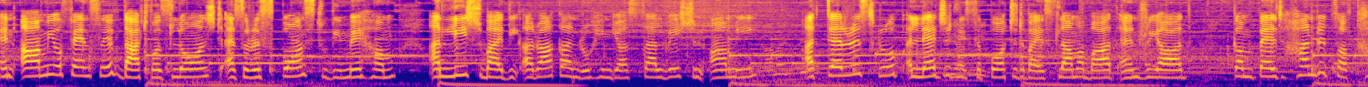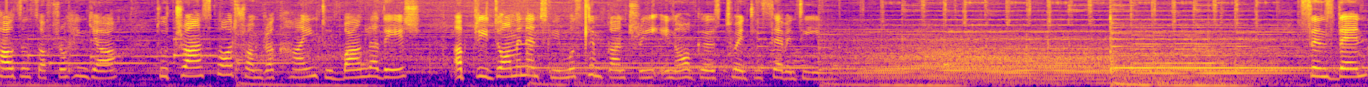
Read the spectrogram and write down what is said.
An army offensive that was launched as a response to the mayhem unleashed by the Arakan Rohingya Salvation Army, a terrorist group allegedly supported by Islamabad and Riyadh, compelled hundreds of thousands of Rohingya to transport from Rakhine to Bangladesh a predominantly Muslim country, in August 2017. Since then,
